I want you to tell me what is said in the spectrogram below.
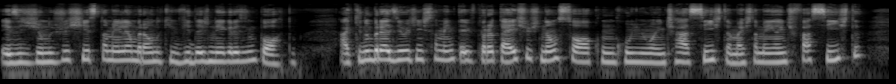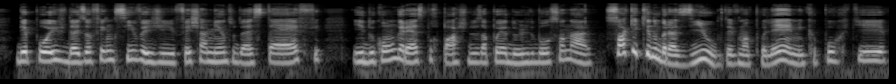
exigindo justiça também lembrando que vidas negras importam. Aqui no Brasil a gente também teve protestos, não só com cunho antirracista, mas também antifascista, depois das ofensivas de fechamento do STF e do Congresso por parte dos apoiadores do Bolsonaro. Só que aqui no Brasil teve uma polêmica porque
